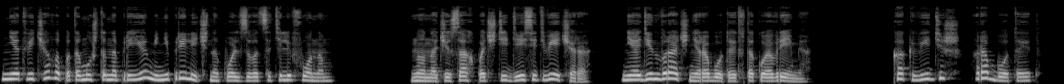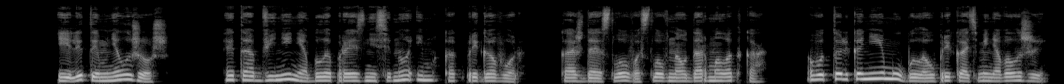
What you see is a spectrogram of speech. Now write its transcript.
не отвечала, потому что на приеме неприлично пользоваться телефоном». «Но на часах почти десять вечера. Ни один врач не работает в такое время». «Как видишь, работает». «Или ты мне лжешь». Это обвинение было произнесено им как приговор. Каждое слово словно удар молотка. Вот только не ему было упрекать меня во лжи.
